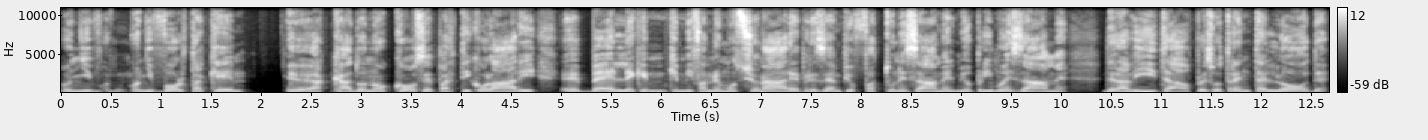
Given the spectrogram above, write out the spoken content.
ogni, ogni volta che eh, accadono cose particolari, eh, belle che, che, mi fanno emozionare. Per esempio, ho fatto un esame, il mio primo esame della vita, ho preso 30 e lode.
